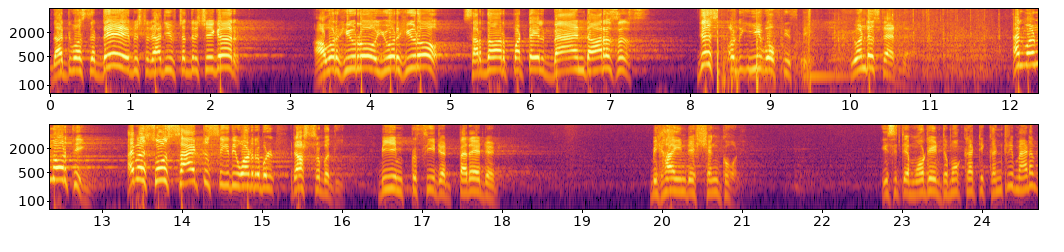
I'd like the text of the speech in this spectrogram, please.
That was the day, Mr. Rajiv Chandrasekhar, our hero, your hero, Sardar Patel banned RSS just on the eve of this day. You understand that? And one more thing. I was so sad to see the Honorable Rashtrapati being preceded, paraded behind a Shankol. Is it a modern democratic country, madam?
